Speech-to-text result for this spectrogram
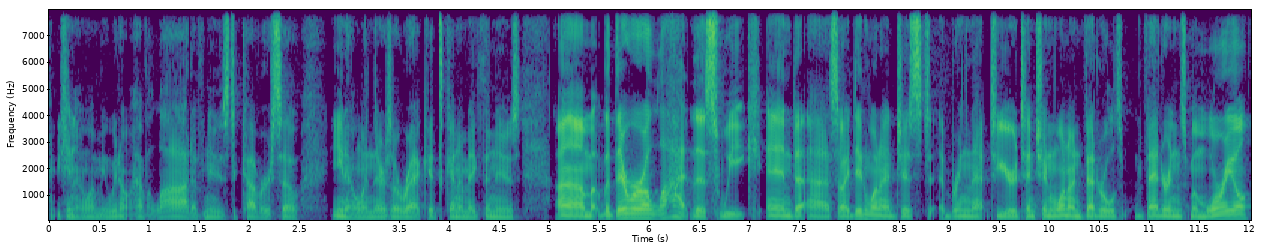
you know I mean we don't have a lot of news to cover, so you know when there's a wreck, it's going to make the news. Um, but there were a lot this week, and uh, so I did want to just bring that to your attention. One on Veterans Veterans Memorial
